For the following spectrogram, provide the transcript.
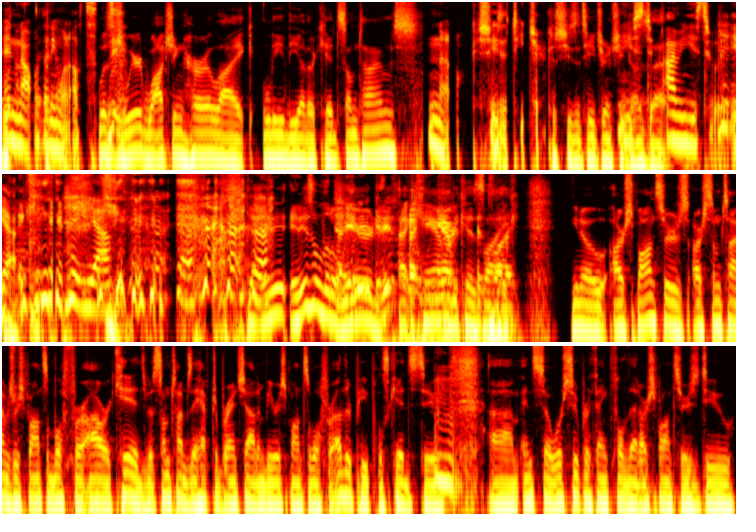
and not with anyone else. Was it weird watching her like lead the other kids sometimes? No, because she's a teacher. Because she's a teacher and she I'm does used to, that. I'm used to it. Yeah. yeah. yeah, it, it is a little weird at camp because like, you know, our sponsors are sometimes responsible for our kids, but sometimes they have to branch out and be responsible for other people's kids too. Mm-hmm. Um, and so we're super thankful that our sponsors do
